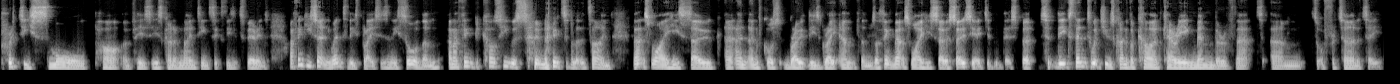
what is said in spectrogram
pretty small part of his, his kind of 1960s experience. I think he certainly went to these places and he saw them. And I think because he was so notable at the time, that's why he's so, and, and of course wrote these great anthems. I think that's why he's so associated with this. But to the extent to which he was kind of a card carrying member of that um, sort of fraternity,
